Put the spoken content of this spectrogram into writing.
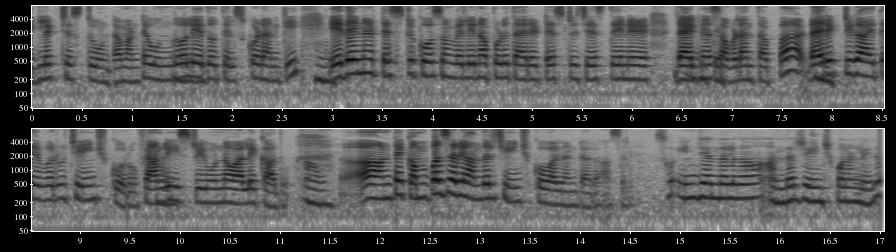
నెగ్లెక్ట్ చేస్తూ ఉంటాం. అంటే ఉందో లేదో తెలుసుకోవడానికి ఏదైనా టెస్ట్ కోసం వెళ్ళినప్పుడు థైరాయిడ్ టెస్ట్ చేస్తేనే డయాగ్నోస్ అవ్వడం తప్ప డైరెక్ట్గా అయితే ఎవరు చేయించుకోరు. ఫ్యామిలీ హిస్టరీ ఉన్న వాళ్ళే కాదు. అంటే కంపల్సరీ అందరు చేయించుకోవాలంటారా అసలు? సో ఇన్ జనరల్గా అందరు చేయించుకోవాలని లేదు.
